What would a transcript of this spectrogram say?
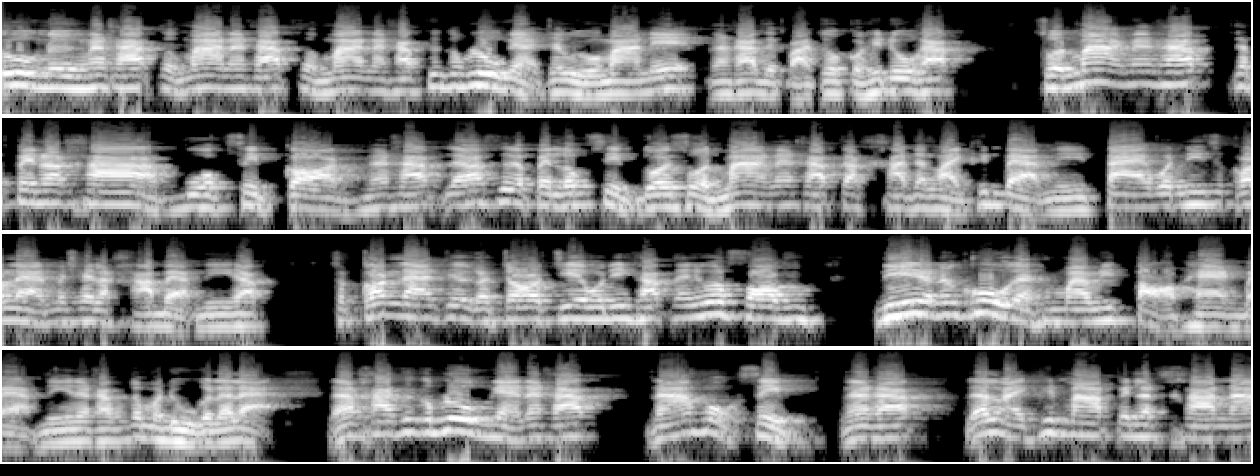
ลูกหนึ่งนะครับส่วนมากนะครับส่วนมากนะครับขึ้นกับลูกเนี่ยจะอยู่ประมาณนี้นะครับเดี๋ยวป๋าโจกดให้ดูครับ ส่วนมากนะครับจะเป็นราคาบวกสิบก่อนนะครับ แล้วคือเป็นลบสิบโดยส่วนมากนะครับราคาจะไหลขึ้นแบบนี้ แต่วันนี้สกอตแลนด์ไม่ใช่ราคาแบบนี้ครับสกอตแลนด์เจอกับจอร์เจียวันนี้ครับในนี้ว่าฟอร์มดีกันทั้งคู่แต่ทำไมวันนี้ต่อแพงแบบนี้นะครับต้องมาดูกันแล้วแหละราคาขึ้นกับลูกเนี่ยนะครับ น้ำหกสิบนะครับ แล้วไหลขึ้นมาเป็นราคาน้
